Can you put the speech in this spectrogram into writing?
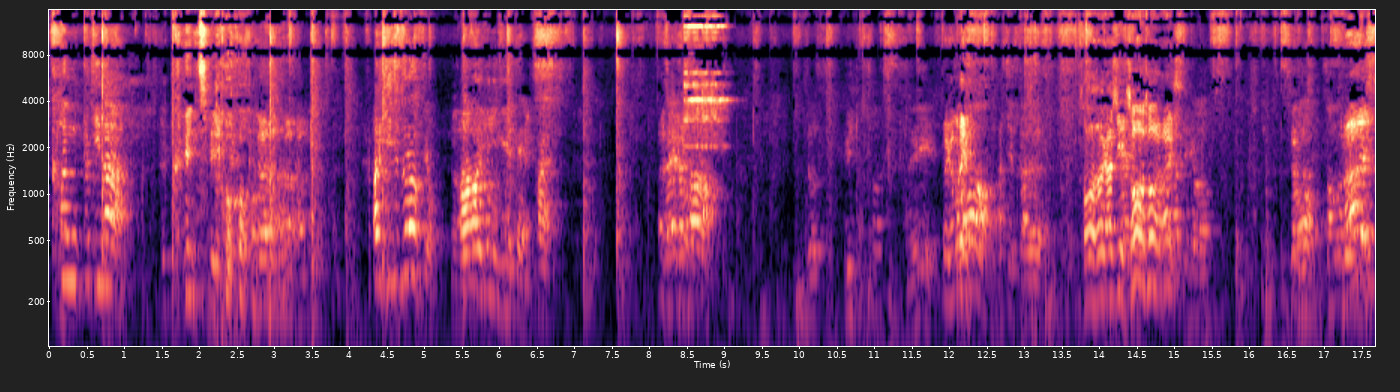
完璧なフックエンチ。あれ、技術なんですよ。あああいうふうに見えて。はい。はいはい、勝った。はい。はい頑張れそう足使う。そうそう、足。そうそう、ナイス。ナイス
